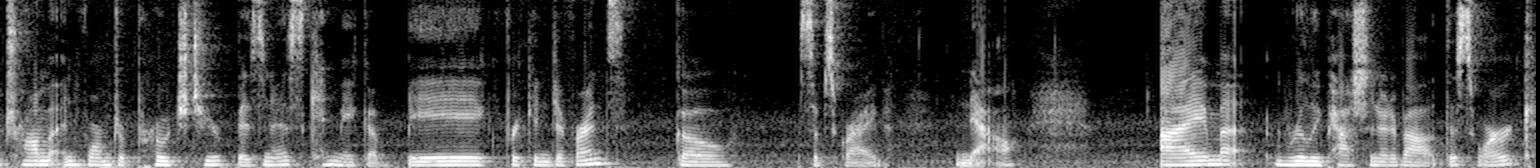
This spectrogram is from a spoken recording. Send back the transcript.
trauma informed approach to your business can make a big freaking difference, go subscribe now. I'm really passionate about this work,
